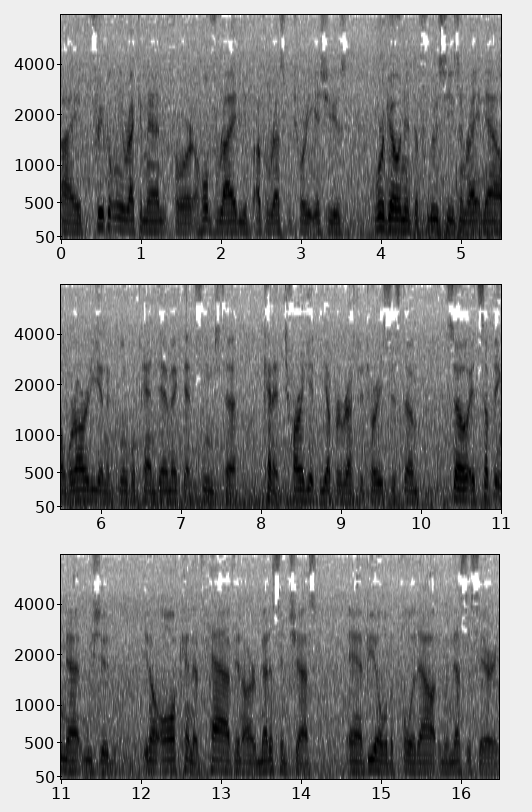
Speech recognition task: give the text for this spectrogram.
I frequently recommend for a whole variety of upper respiratory issues. We're going into flu season right now. We're already in a global pandemic that seems to kind of target the upper respiratory system. So it's something that we should, you know, all kind of have in our medicine chest and be able to pull it out when necessary.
